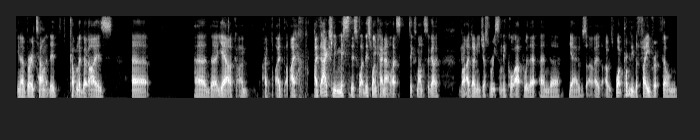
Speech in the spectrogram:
You know, very talented couple of guys. Uh, and uh, yeah, I, I, I, I, actually missed this one. This one came out like six months ago, but I'd only just recently caught up with it. And uh, yeah, it was I, I was what, probably the favorite film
